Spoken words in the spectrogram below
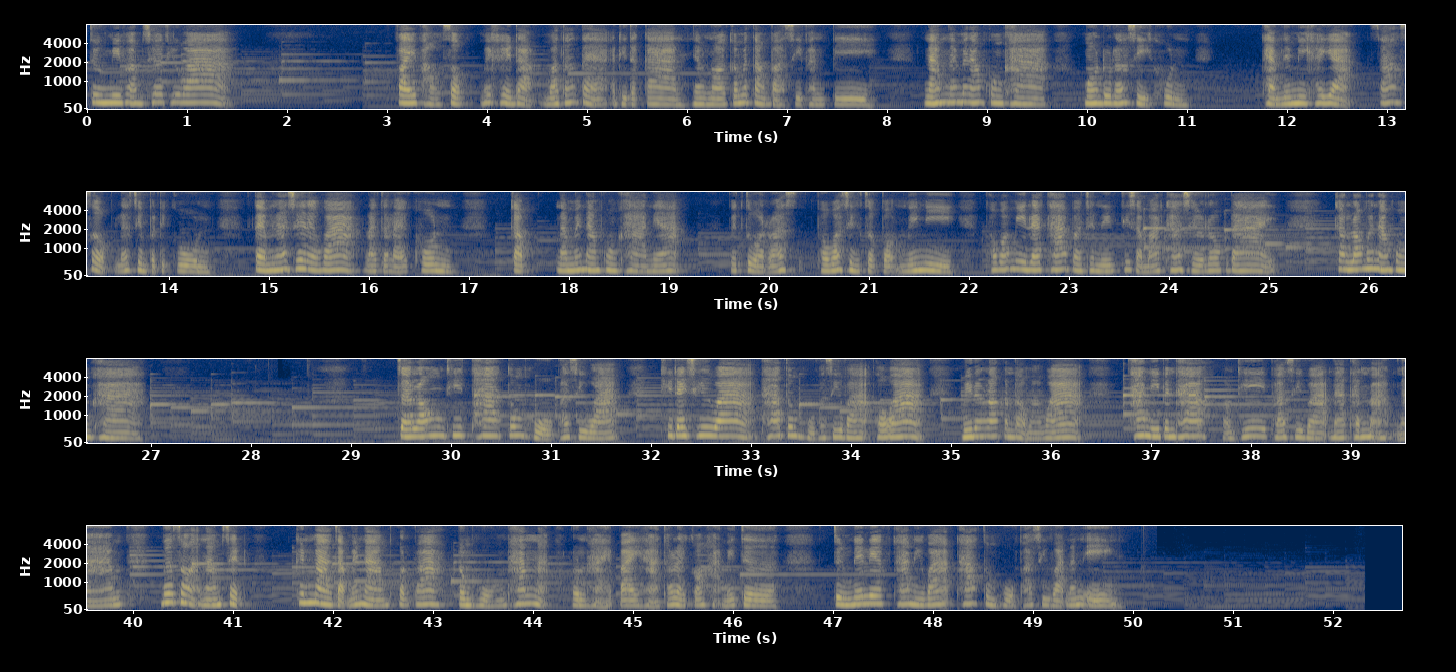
จึงมีความเชื่อที่ว่า ไฟเผาศพไม่เคยดับมาตั้งแต่อดีตการอย่างน้อยก็ไม่ต่ำกว่า 4,000 ปี น้ำในแม่น้ำคงคา มองดูแล้วสีขุ่น แถมยังมีขยะซากศพและสิ่งปฏิกูล แต่ไม่น่าเชื่อเลยว่าหลายต่อหลายคนกับน้ำแม่น้ำคงคาเนี้ยไปตรวจว่าเพราะว่าสิ่งสกปรกไม่มี เพราะว่ามีแร่ธาตุบางชนิดที่สามารถฆ่าเชื้อโรคได้ การล่องแม่น้ำคงคา จะล่องที่ท่าตุ้มหูพระศิวะ ที่ได้ชื่อว่าท่าตุ้มหูพระศิวะ เพราะว่ามีเรื่องเล่ากันต่อมาว่าท่านี้เป็นท่าของที่พระศิวะนะท่านมาอาบน้ำเมื่อทรงอาบน้ำเสร็จขึ้นมาจากแม่น้ำปรากฏว่าลมหูของท่านน่ะหล่นหายไปหาเท่าไหร่ก็หาไม่เจอ จึงได้เรียกท่านี้ว่าท่าตุ่มหูพระศิวะนั่นเอง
